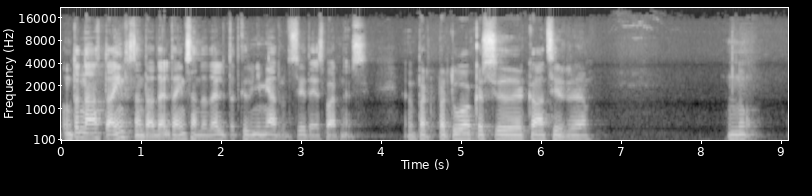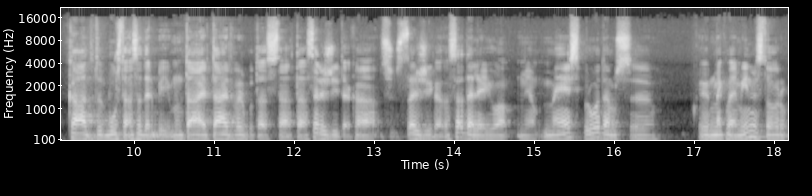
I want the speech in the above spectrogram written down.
un tad nāk tā interesantā daļa. Tā interesantā daļa, tad, kad viņam jāatrod tas vietējais partneris. Par, par to, kas, kāds ir. Nu, kāda būs tā sadarbība? Un tā ir, tā ir varbūt tās, tā, tā sarežģītākā, sarežģītākā sadaļa, jo ja, mēs, protams, kad meklējam investoru,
